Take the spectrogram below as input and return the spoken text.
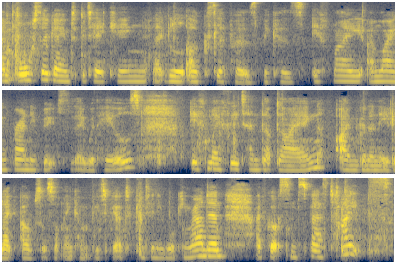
I'm also going to be taking like little Ugg slippers because if my, I'm wearing brand new boots today with heels, if my feet end up dying, I'm to need like Uggs or something comfy to be able to continue walking around in. I've got some spare tights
